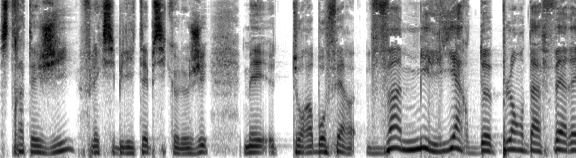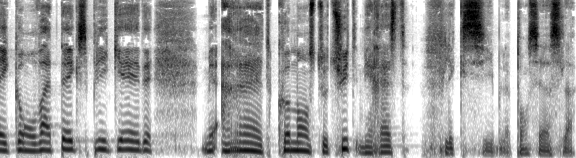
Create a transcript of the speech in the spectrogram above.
Stratégie, flexibilité, psychologie. Mais tu auras beau faire 20 milliards de plans d'affaires et qu'on va t'expliquer. Mais arrête, commence tout de suite, mais reste flexible. Pensez à cela.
